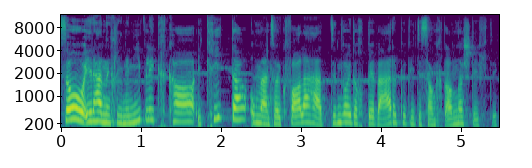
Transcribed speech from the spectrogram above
So, ihr habt einen kleinen Einblick in die Kita und wenn es euch gefallen hat, dann euch doch bewerben bei der St. Anna Stiftung.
